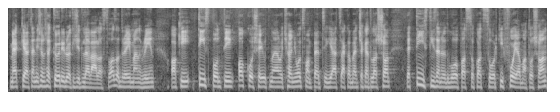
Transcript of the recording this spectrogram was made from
meg kell tenni, és most egy Curryről kicsit leválasztva, az a Draymond Green, aki 10 pontig akkor se jutna el, hogyha 80 percig játszák a meccseket lassan, de 10-15 gólpasszokat szór ki folyamatosan,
